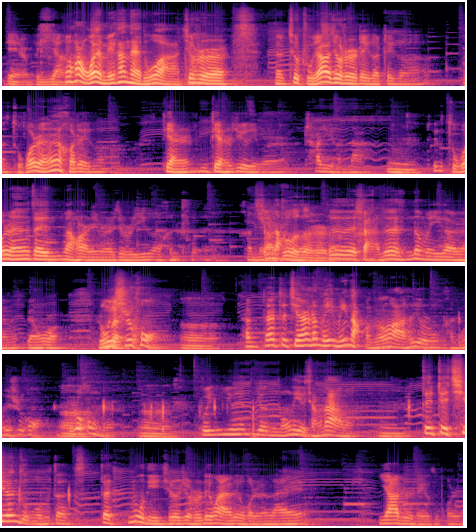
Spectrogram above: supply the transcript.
电影不一样？漫画我也没看太多啊，就是呃就主要就是这个这个呃祖国人和这个电视电视剧里边差距很大。嗯这个祖国人在漫画里边就是一个很蠢、很没脑子似的对对对，傻子那么一个人人物，容易失控。嗯他他这既然他没没脑子的话，他就容很容易失控，不受控制，嗯不因为又能力又强大嘛。嗯这这七人组的的目的其实就是另外六个人来压制这个祖国人，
